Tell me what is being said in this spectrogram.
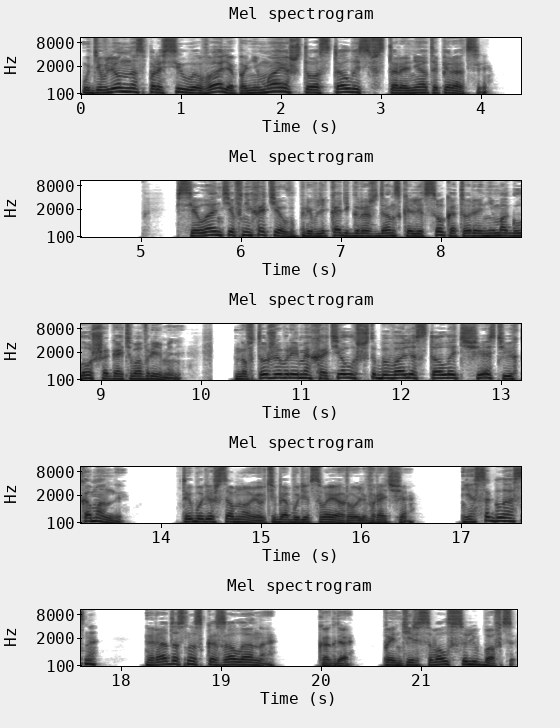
Удивленно спросила Валя, понимая, что осталась в стороне от операции. Силантьев не хотел привлекать гражданское лицо, которое не могло шагать во времени но в то же время хотел, чтобы Валя стала частью их команды. Ты будешь со мной, у тебя будет своя роль врача». «Я согласна», — радостно сказала она. «Когда?» — поинтересовался Любавцев.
